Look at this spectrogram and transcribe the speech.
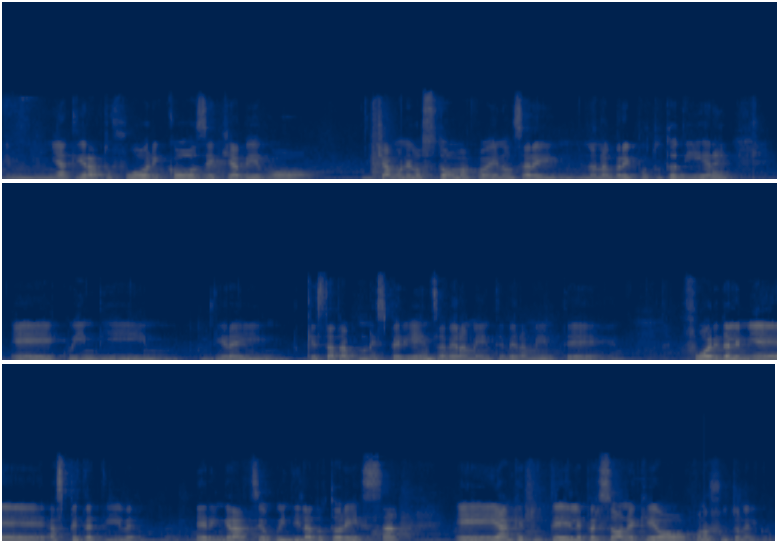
mi ha tirato fuori cose che avevo diciamo nello stomaco e non, sarei, non avrei potuto dire e quindi direi che è stata un'esperienza veramente, veramente fuori dalle mie aspettative. E ringrazio quindi la dottoressa e anche tutte le persone che ho conosciuto nel gruppo.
